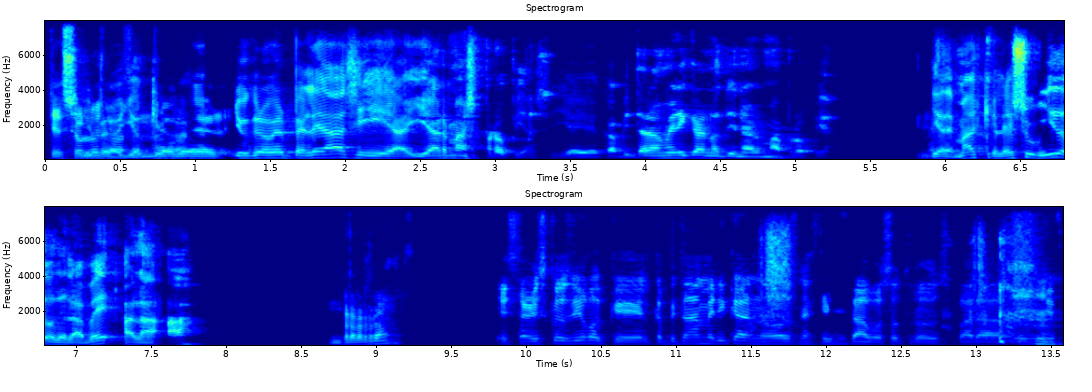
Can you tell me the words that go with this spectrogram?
Que Sí, solo pero no yo, quiero ver, yo quiero ver peleas y, y armas propias. Y eh, Capitán América no tiene arma propia. Y además que le he subido de la B a la A. Rorro. ¿Sabéis que os digo que el Capitán América no os necesita a vosotros para bien?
